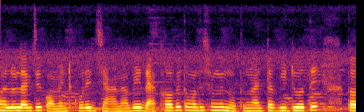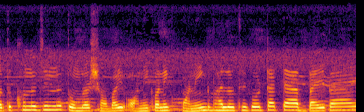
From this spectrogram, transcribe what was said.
ভালো লাগছে। কমেন্ট করে জানাবে। দেখা হবে তোমাদের সঙ্গে নতুন একটা ভিডিওতে ততক্ষণের জন্য তোমরা সবাই অনেক অনেক অনেক ভালো থেকো। টাটা বাই বাই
